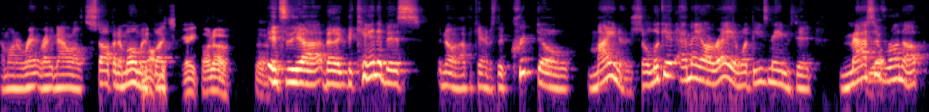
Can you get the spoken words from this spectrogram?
I'm on a rant right now. I'll stop in a moment, no, but great. Oh no. no. It's the uh the the cannabis, no, not the cannabis, the crypto miners. So look at MARA and what these names did. Massive yep. run up,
